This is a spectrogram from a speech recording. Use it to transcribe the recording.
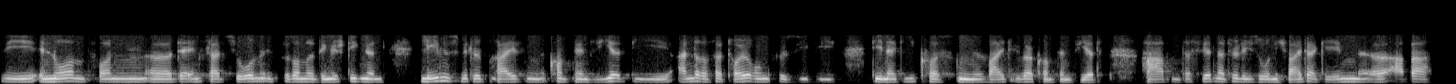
sie enorm von äh, der Inflation, insbesondere den gestiegenen Lebensmittelpreisen kompensiert, die andere Verteuerungen für sie wie die Energiekosten weit überkompensiert haben. Das wird natürlich so nicht weitergehen, äh, aber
